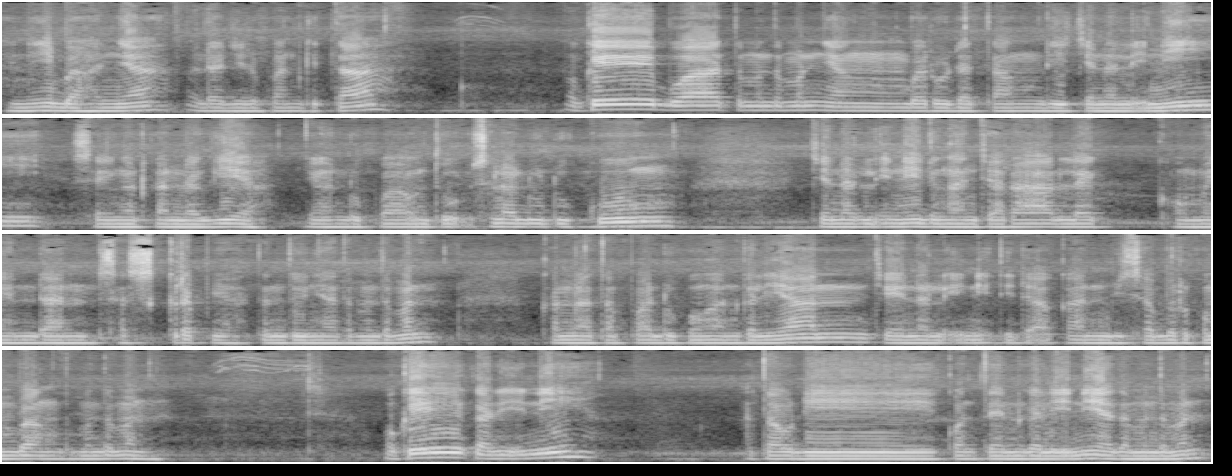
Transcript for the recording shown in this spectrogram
Ini bahannya ada di depan kita. Oke, buat teman-teman yang baru datang di channel ini, saya ingatkan lagi ya, jangan lupa untuk selalu dukung channel ini dengan cara like komen dan subscribe ya tentunya teman-teman. Karena tanpa dukungan kalian channel ini tidak akan bisa berkembang teman-teman. Oke kali ini atau di konten kali ini ya teman-teman.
